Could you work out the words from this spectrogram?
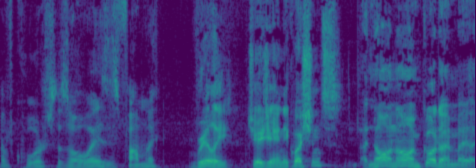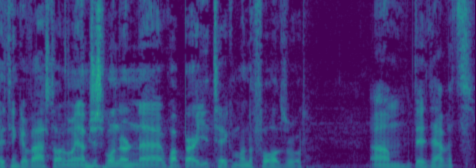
Of course, as always, his family. Really? JJ, any questions? Uh, no, no, I'm good. I'm, I think I've asked all mine. I'm just wondering uh, what bar you take him on the Falls Road. Um, the Davits.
